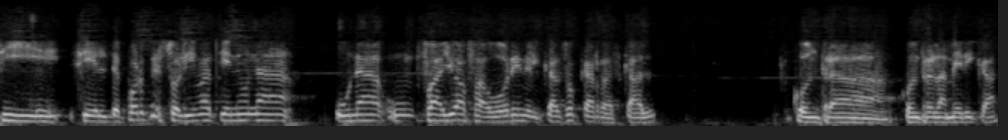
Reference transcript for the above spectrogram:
Si, si el Deportes Tolima tiene una, una, un fallo a favor en el caso Carrascal contra, contra el América,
